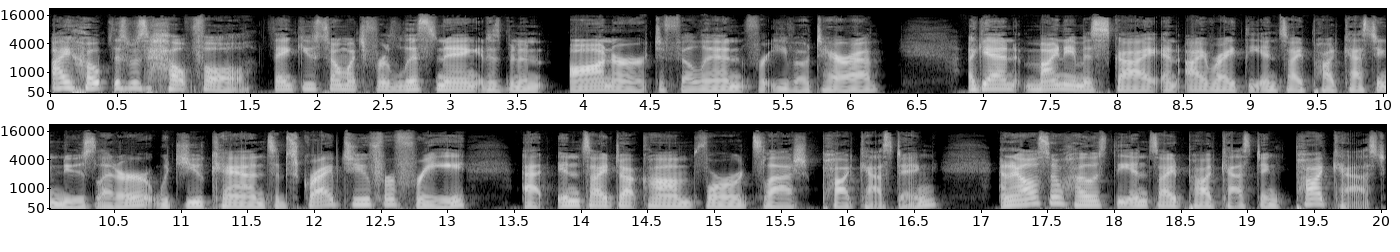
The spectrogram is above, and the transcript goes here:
I hope this was helpful. Thank you so much for listening. It has been an honor to fill in for Evo Terra. Again, my name is Sky, and I write the Inside Podcasting newsletter, which you can subscribe to for free at inside.com forward slash podcasting. And I also host the Inside Podcasting podcast,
